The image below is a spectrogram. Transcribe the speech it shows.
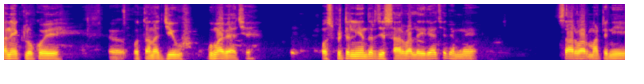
અનેક લોકોએ પોતાના જીવ ગુમાવ્યા છે. હોસ્પિટલની અંદર જે સારવાર લઈ રહ્યા છે, તેમને સારવાર માટેની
